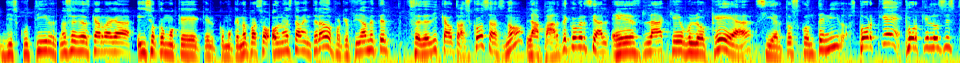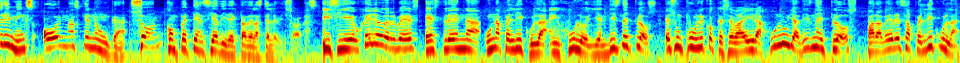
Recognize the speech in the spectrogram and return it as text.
discutir. No sé si Azcárraga hizo como que, que- como que no pasó o no estaba enterado, porque finalmente se dedica a otras cosas, ¿no? La parte comercial es la que bloquea ciertos contenidos. ¿Por qué? Porque los streamings hoy más que nunca son competencia directa de las televisoras. Y si Eugenio Derbez estrena una película en Hulu y en Disney Plus, es un público que se va a ir a Hulu y a Disney Plus para ver esa película.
